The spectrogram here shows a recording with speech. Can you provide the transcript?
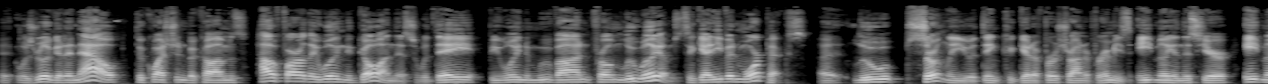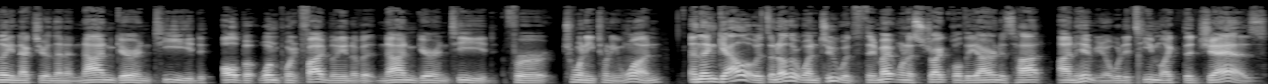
It was really good. And now the question becomes, how far are they willing to go on this? Would they be willing to move on from Lou Williams to get even more picks? Uh, Lou certainly you would think could get a first rounder for him. He's eight million this year, eight million next year, and then a non-guaranteed, all but 1.5 million of it non-guaranteed for 2021. And then Gallo is another one too, With they might want to strike while the iron is hot on him. You know, would a team like the Jazz,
